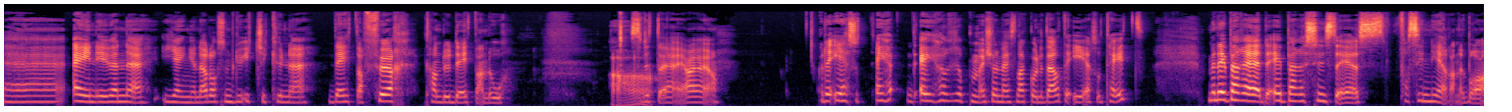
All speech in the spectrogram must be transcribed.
eh, en i vennegjengen der da som du ikke kunne date før, kan du date nå. Ah, Så dette Ja, ja, ja. Og det er så Jeg, jeg hører på meg sjøl når jeg snakker om det der, at det er så teit. Men jeg bare, jeg bare syns det er fascinerende bra.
